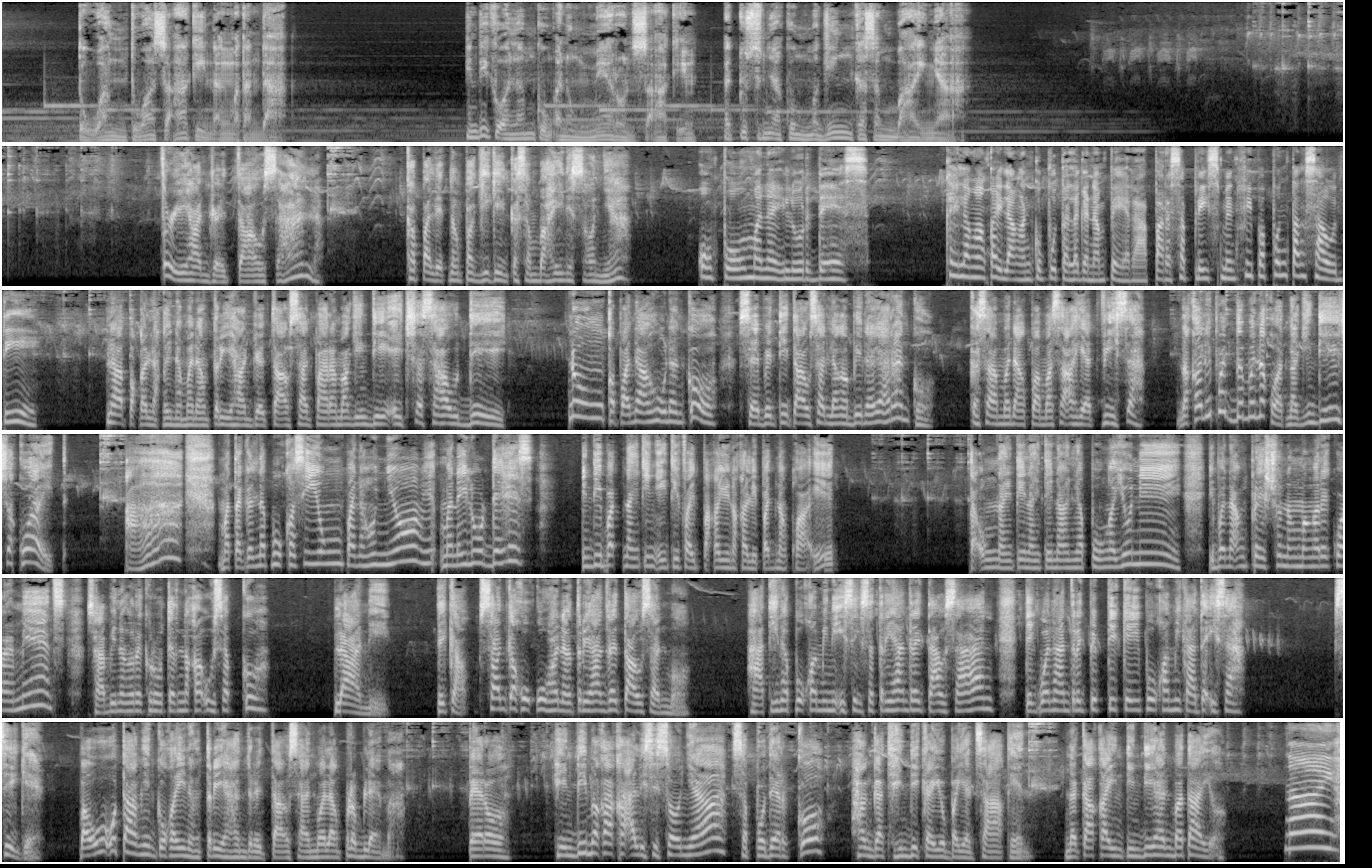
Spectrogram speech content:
Tuwang-tuwa sa akin ang matanda. Hindi ko alam kung anong meron sa akin at gusto niya akong maging kasambahay niya. $300,000? Kapalit ng pagiging kasambahay ni Sonia? Opo, Manay Lourdes. Kailangan kailangan ko po talaga ng pera para sa placement fee papuntang Saudi. Napakalaki naman ang 300,000 para maging DH sa Saudi. Nung kapanahunan ko, 70,000 lang ang binayaran ko. Kasama na ang pamasahe at visa. Nakalipad naman ako at naging DH sa Kuwait. Ah, matagal na po kasi yung panahon nyo, Manay Lourdes. Hindi ba't 1985 pa kayo nakalipad ng Kuwait? Taong 1999 na po ngayon eh. Iba na ang presyo ng mga requirements. Sabi ng recruiter na kausap ko. Lani, ikaw, saan ka kukuha ng 300,000 mo? Hati na po kami ni Ising sa 300,000. Tig 150k po kami kada isa. Sige, pauutangin ko kayo ng 300,000, walang problema. Pero hindi makakaalis si Sonia sa poder ko hanggat hindi kayo bayad sa akin. Nagkakaintindihan ba tayo? Nay,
